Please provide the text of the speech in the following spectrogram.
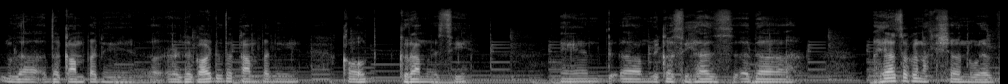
the the company or the guard of the company called Gramercy. And um, because he has the he has a connection with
